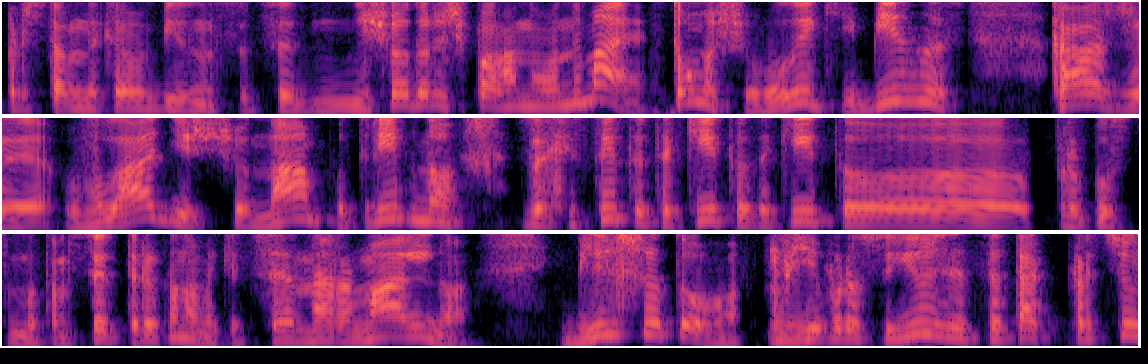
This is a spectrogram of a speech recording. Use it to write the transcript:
представниками бізнесу. Це нічого до речі, поганого немає в тому, що великий бізнес каже владі, що нам потрібно захистити такі-то, такі-то, припустимо, там сектор економіки. Це нормально. Більше того, в Євросоюзі це так працює,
